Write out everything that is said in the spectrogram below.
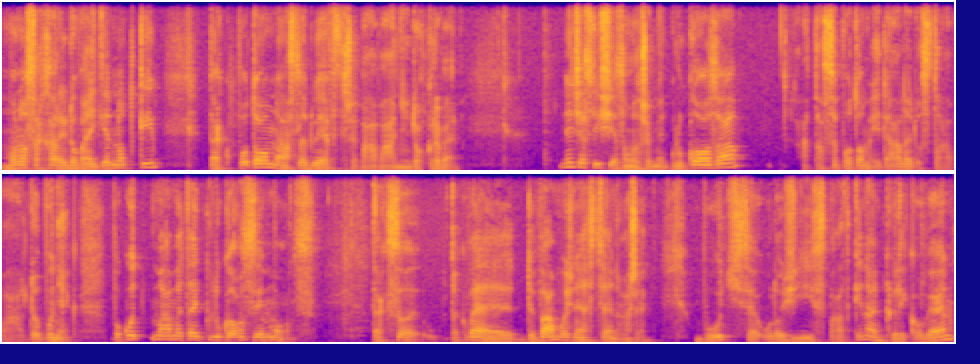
monosacharidové jednotky, tak potom následuje vstřebávání do krve. Nejčastější je samozřejmě glukóza a ta se potom i dále dostává do buněk. Pokud máme té glukózy moc, tak jsou takové dva možné scénáře. Buď se uloží zpátky na glykogen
